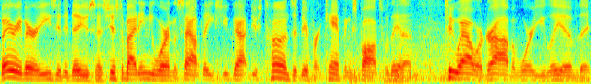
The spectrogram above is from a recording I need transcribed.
very, very easy to do since just about anywhere in the southeast you've got just tons of different camping spots within a two hour drive of where you live that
